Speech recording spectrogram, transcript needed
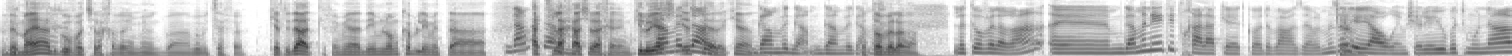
ומה היה התגובות של החברים באמת בבית ספר? כי את יודעת, לפעמים ילדים לא מקבלים את. ההצלחה של האחרים. כאילו, יש. כאלה, כן. גם וגם, גם וגם. לטוב ולרע. לטוב ולרע. אמ, גם אני הייתי צריכה לעכל את כל הדבר הזה, אבל כן. מזלי, ההורים שלי היו בתמונה,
